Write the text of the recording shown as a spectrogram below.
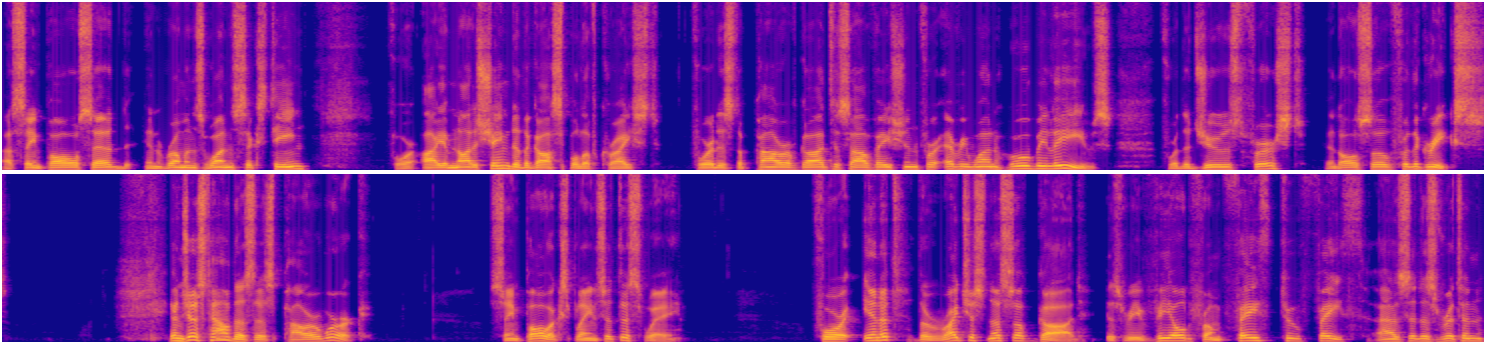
As St. Paul said in Romans 1:16, "For I am not ashamed of the gospel of Christ, for it is the power of God to salvation for everyone who believes, for the Jews first, and also for the Greeks." And just how does this power work? St. Paul explains it this way For in it the righteousness of God is revealed from faith to faith, as it is written,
